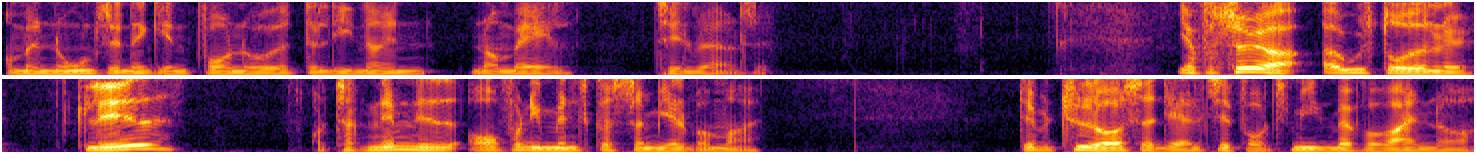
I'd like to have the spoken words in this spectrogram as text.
om man nogensinde igen får noget, der ligner en normal tilværelse. Jeg forsøger at udstråle glæde og taknemmelighed over for de mennesker, som hjælper mig. Det betyder også, at jeg altid får et smil med på vejen, når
